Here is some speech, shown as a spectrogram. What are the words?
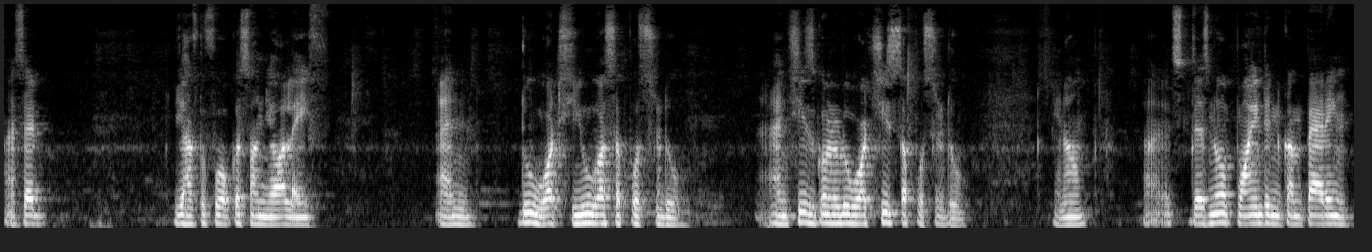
i said you have to focus on your life and do what you are supposed to do. And she's going to do what she's supposed to do you know? Uh, it's there's no point in comparing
